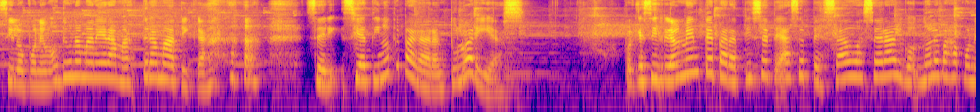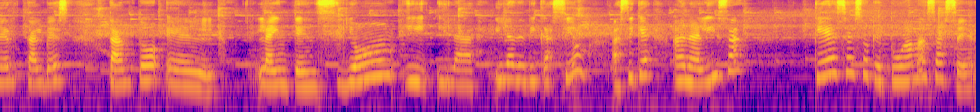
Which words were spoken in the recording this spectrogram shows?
si lo ponemos de una manera más dramática, si a ti no te pagaran, tú lo harías. Porque si realmente para ti se te hace pesado hacer algo, no le vas a poner tal vez tanto la intención y, la, y la dedicación. Así que analiza qué es eso que tú amas hacer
